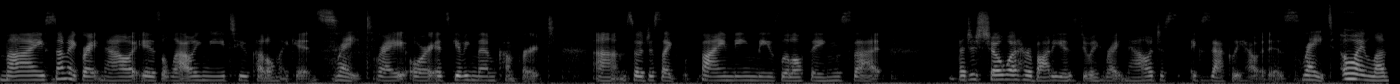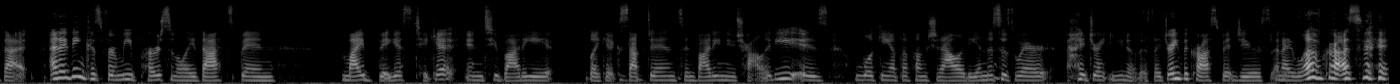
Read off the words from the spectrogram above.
my stomach right now is allowing me to cuddle my kids Right. right? Or it's giving them comfort. Um, so just like finding these little things that that just show what her body is doing right now, just exactly how it is. Right. Oh, I love that. And I think because for me personally, that's been my biggest ticket into body like acceptance and body neutrality is looking at the functionality. And this is where I drank, you know, this, I drank the CrossFit juice and I love CrossFit.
